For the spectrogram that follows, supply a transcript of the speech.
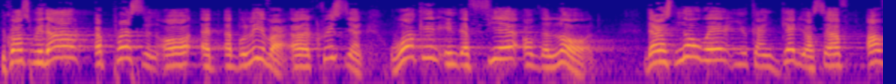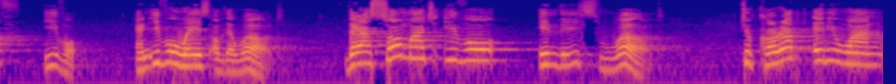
Because without a person or a, a, believer or a Christian walking in the fear of the Lord, there is no way you can get yourself off evil and evil ways of the world. There are so much evil in this world to corrupt anyone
